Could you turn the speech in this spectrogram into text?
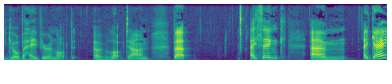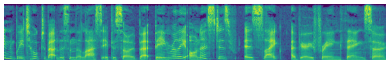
your behavior in locked over lockdown. But I think, um, again, we talked about this in the last episode, but being really honest is is like a very freeing thing. So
